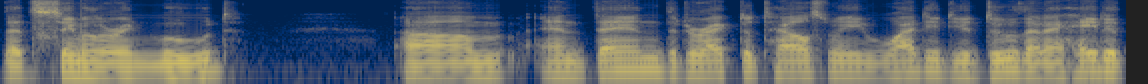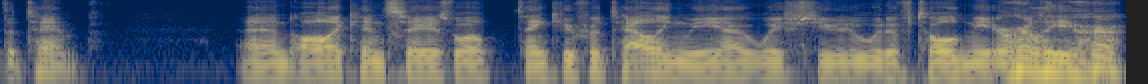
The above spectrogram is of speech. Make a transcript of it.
that's similar in mood. Um, and then the director tells me, why did you do that? I hated the temp. And all I can say is, well, thank you for telling me. I wish you would have told me earlier.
